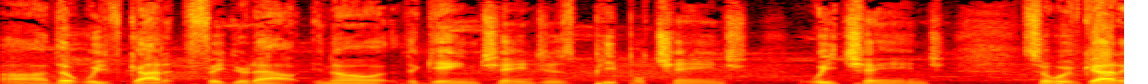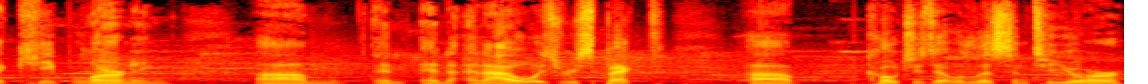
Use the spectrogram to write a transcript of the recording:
uh, that we've got it figured out. You know, the game changes, people change, we change, so we've got to keep learning. Um, and, and and I always respect uh, coaches that will listen to your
